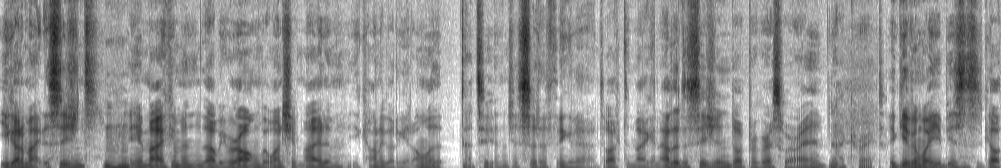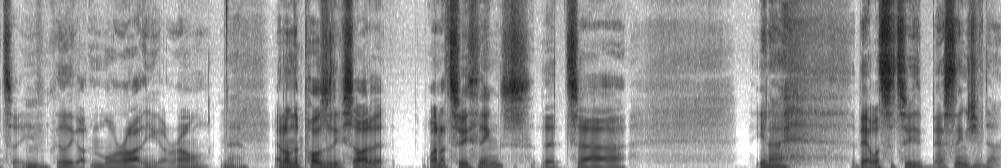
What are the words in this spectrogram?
You got to make decisions, Mm-hmm. and you make them, and they'll be wrong. But once you've made them, you kind of got to get on with it That's it. and just sort of think about: Do I have to make another decision? Do I progress where I am? No, correct. But given where your business has got to, you've Mm. clearly got more right than you got wrong. Yeah. And on the positive side of it, one or two things that uh, you know about what's the two best things you've done?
